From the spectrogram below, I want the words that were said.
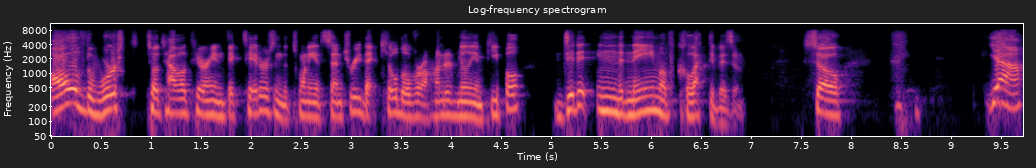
all of the worst totalitarian dictators in the 20th century that killed over 100 million people did it in the name of collectivism. So, yeah,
